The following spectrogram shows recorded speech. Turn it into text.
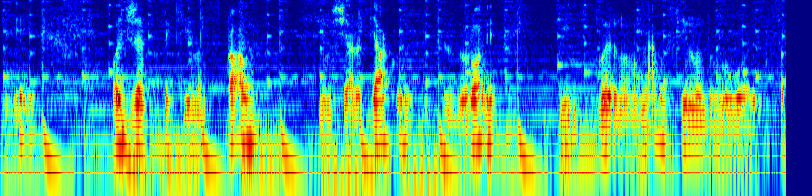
своєї. Отже, такі у нас справи. Всім ще раз дякую, будьте здорові і мирного неба всім над головою. Все.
